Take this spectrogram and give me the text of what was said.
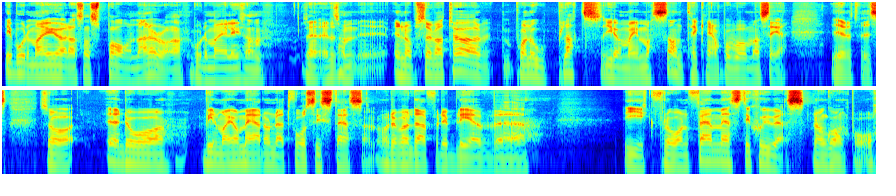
Det borde man ju göra som spanare då. Borde man ju liksom eller som eh, en observatör på en oplats gör man ju massa anteckningar på vad man ser, givetvis. Så eh, då vill man ju ha med de där två sista S. Och det var därför det blev... Eh, det gick från 5S till 7S någon gång på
